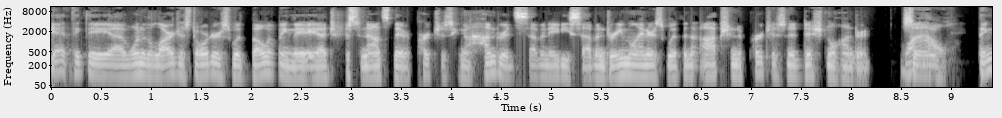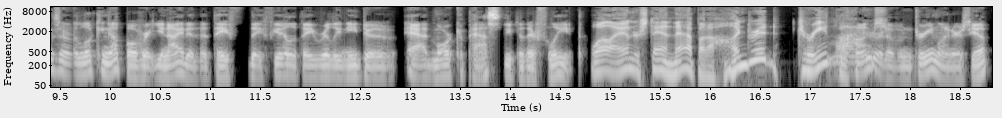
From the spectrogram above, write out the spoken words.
Yeah, I think they uh, one of the largest orders with Boeing. They uh, just announced they're purchasing 100 787 Dreamliners with an option to purchase an additional 100. Wow. So things are looking up over at United that they they feel that they really need to add more capacity to their fleet. Well, I understand that, but a hundred Dreamliners. A hundred of them Dreamliners. Yep.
